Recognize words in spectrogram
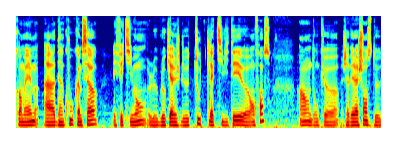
quand même à d'un coup comme ça, effectivement, le blocage de toute l'activité en France. Hein, donc j'avais la chance de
